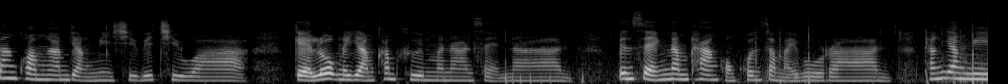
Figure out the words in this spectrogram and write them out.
สร้างความงามอย่างมีชีวิตชีวา แก่โลกในยามค่ำคืนมานานแสนนาน เป็นแสงนำทางของคนสมัยโบราณ ทั้งยังมี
